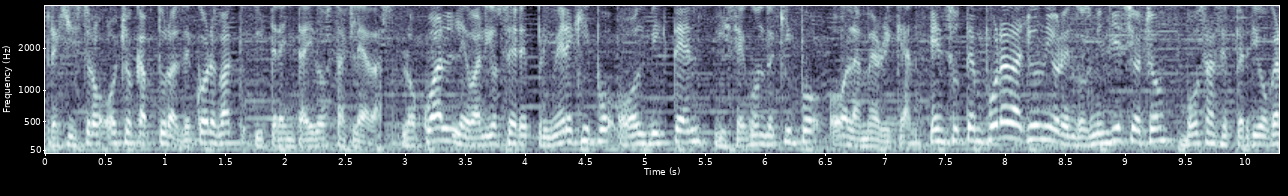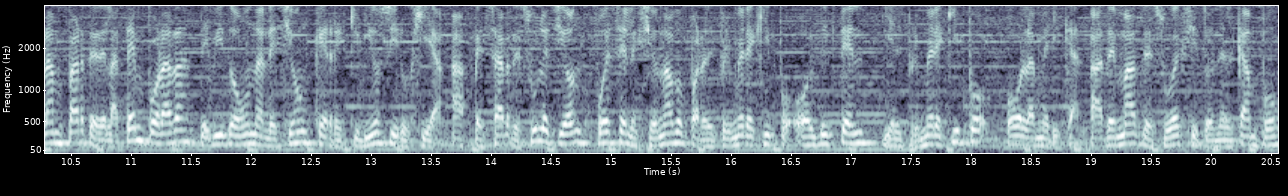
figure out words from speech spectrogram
Registró 8 capturas de quarterback y 32 tacleadas, lo cual le valió ser el primer equipo All Big Ten y segundo equipo All American. En su temporada junior en 2018, Bosa se perdió gran parte de la temporada debido a una lesión que requirió cirugía. A pesar de su lesión, fue seleccionado para el primer equipo All Big Ten y el primer equipo All American. Además de su éxito en el campo,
